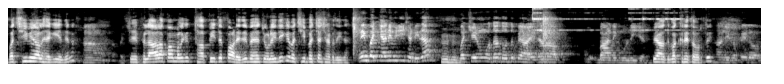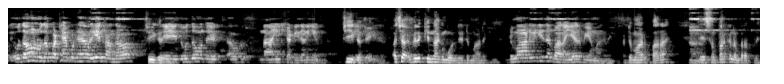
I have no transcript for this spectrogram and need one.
ਬੱਚੀ ਵੀ ਨਾਲ ਹੈਗੀ ਇਹਦੇ ਨਾ। ਹਾਂ ਬੱਚਾ ਤੇ ਫਿਲਹਾਲ ਆਪਾਂ ਮਤਲਬ ਕਿ ਥਾਪੀ ਤੇ ਪਹਾੜੇ ਦੇ ਵੈਸੇ ਚੋਲੀ ਦੀ ਕਿ ਬੱਚੀ ਬੱਚਾ ਛੱਡ ਦਈਦਾ? ਨਹੀਂ ਬੱਚਾ ਨਹੀਂ ਵੀ ਜੀ ਛੱਡੀਦਾ। ਹੂੰ ਹੂੰ। ਬੱਚੇ ਨੂੰ ਉਹਦਾ ਦੁੱਧ ਪਿਆ ਜਾਂਦਾ ਬਾਲਟੀ ਬੁਲਡੀ ਚ। ਪਿਆਜ਼ ਵੱਖਰੇ ਤੌਰ ਤੇ? ਹਾਂਜੀ ਵੱਖਰੇ ਤੌਰ ਤੇ। ਉਹਦਾ ਹੁਣ ਉਹਦਾ ਪੱਠਿਆਂ ਪੁੱਠਿਆਂ ਵਧੀਆ ਖਾਂਦਾ ਵਾ ਠੀਕ ਹੈ ਜੀ। ਤੇ ਦੁੱਧ ਤੇ ਉਹ ਨਾ ਹੀ ਛੱਡੀ ਦੇਣੀ ਹੈ ਠੀਕ ਆ। ਅੱਛਾ ਵੀਰ ਕਿੰਨਾ ਕੁ ਮੁੱਲ ਹੈ? ਡਿਮਾਂਡ ਕੀ ਡਿਮਾਂਡ ਵੀ ਜੀ ਦਾ 12000 ਰੁਪਇਆ ਮੰਗਦੇ। ਹੈ ਡਿਮਾਂਡ 12 ਹੈ? ਹਾਂ। ਤੇ ਸੰਪਰਕ ਨੰਬਰ ਆਪਣੇ?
